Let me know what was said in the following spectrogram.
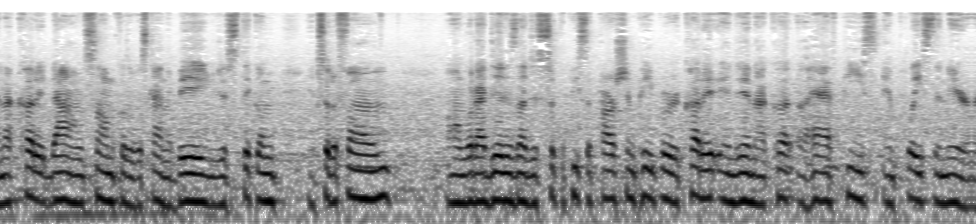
And I cut it down some because it was kind of big. You just stick them into the foam. Um, what I did is I just took a piece of parchment paper, cut it, and then I cut a half piece and placed in there.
